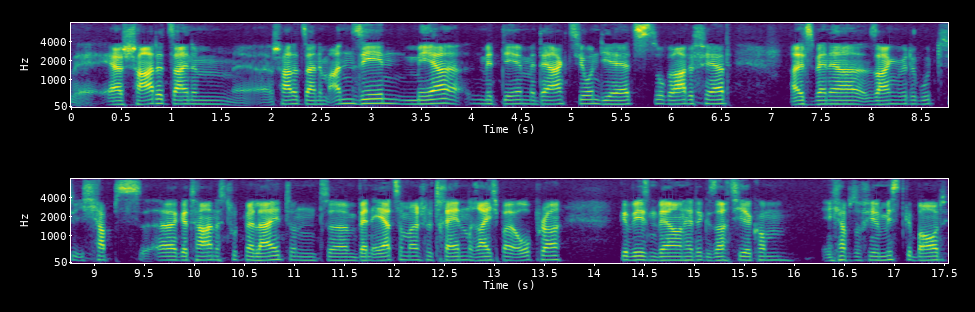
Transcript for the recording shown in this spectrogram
er schadet seinem, er schadet seinem Ansehen mehr mit dem, mit der Aktion, die er jetzt so gerade fährt, als wenn er sagen würde, gut, ich hab's äh, getan, es tut mir leid und äh, wenn er zum Beispiel tränenreich bei Oprah gewesen wäre und hätte gesagt, hier komm, ich habe so viel Mist gebaut,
